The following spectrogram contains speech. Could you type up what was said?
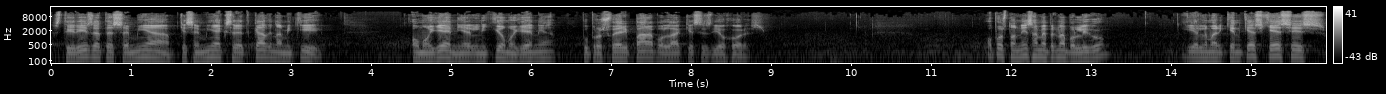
στηρίζεται σε μια, και σε μια εξαιρετικά δυναμική ομογένεια, ελληνική ομογένεια που προσφέρει πάρα πολλά και στις δύο χώρες. Όπως τονίσαμε πριν από λίγο, οι ελληνοαμερικανικές σχέσεις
